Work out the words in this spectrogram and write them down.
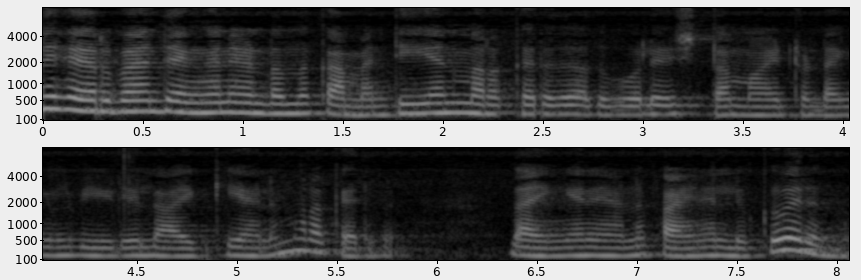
ഒരു ഹെയർ ബാൻഡ് എങ്ങനെയുണ്ടെന്ന് കമന്റ് ചെയ്യാൻ മറക്കരുത്. അതുപോലെ ഇഷ്ടമായിട്ടുണ്ടെങ്കിൽ വീഡിയോ ലൈക്ക് ചെയ്യാനും മറക്കരുത്. ഇതാ ഇങ്ങനെയാണ് ഫൈനൽ ലുക്ക് വരുന്നത്.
